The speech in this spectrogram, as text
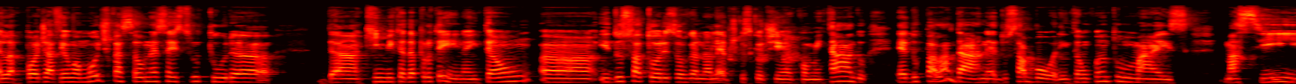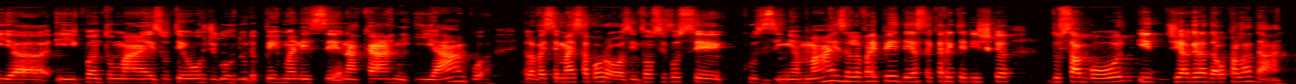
ela pode haver uma modificação nessa estrutura da química da proteína. Então, uh, e dos fatores organolépticos que eu tinha comentado, é do paladar, né, do sabor. Então, quanto mais macia e quanto mais o teor de gordura permanecer na carne e água, ela vai ser mais saborosa. Então, se você cozinha mais, ela vai perder essa característica do sabor e de agradar o paladar.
